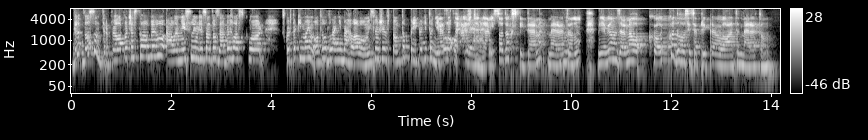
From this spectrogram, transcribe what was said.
dosť som trpela počas toho behu, ale myslím, že som to zabehla skôr, skôr takým mojim odhodlaním a hlavou. Myslím, že v tomto prípade to nebolo Ja sa ešte na výsledok spýtam maratónu. Mm-hmm. Mňa by len zaujímalo, koľko dlho si sa pripravovala na ten maratón?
